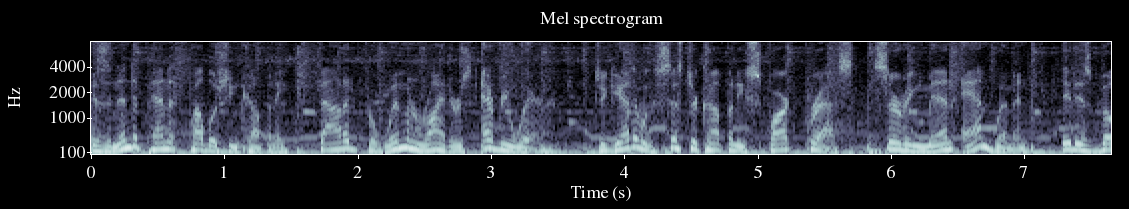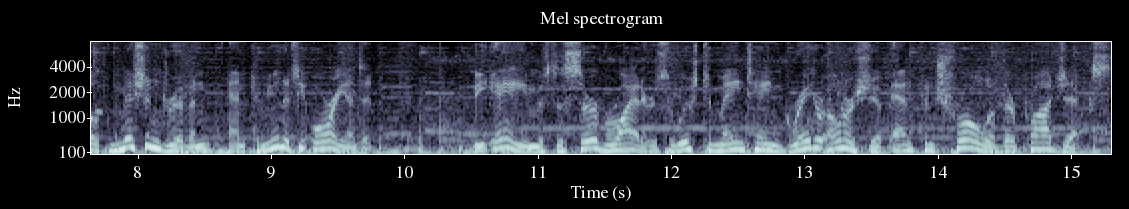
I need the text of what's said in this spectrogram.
is an independent publishing company founded for women writers everywhere. Together with sister company Spark Press, serving men and women, it is both mission driven and community oriented. The aim is to serve writers who wish to maintain greater ownership and control of their projects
